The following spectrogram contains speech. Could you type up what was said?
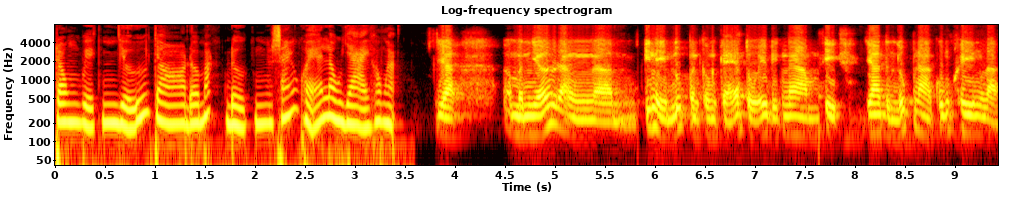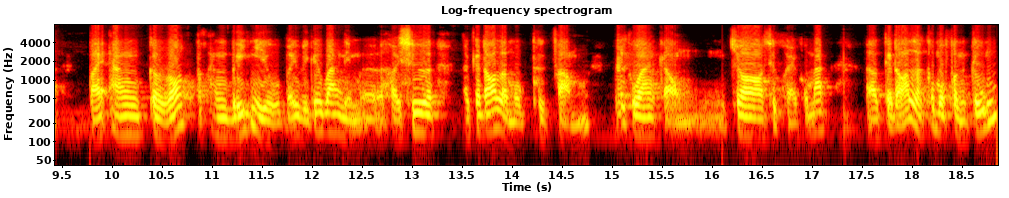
trong việc giữ cho đôi mắt được sáng khỏe lâu dài không ạ? Dạ, yeah. mình nhớ rằng uh, kỷ niệm lúc mình còn trẻ tuổi ở Việt Nam thì gia đình lúc nào cũng khuyên là phải ăn cà rốt hoặc ăn bí nhiều bởi vì cái quan niệm ờ, hồi xưa là cái đó là một thực phẩm rất quan trọng cho sức khỏe của mắt. Uh, cái đó là có một phần trúng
